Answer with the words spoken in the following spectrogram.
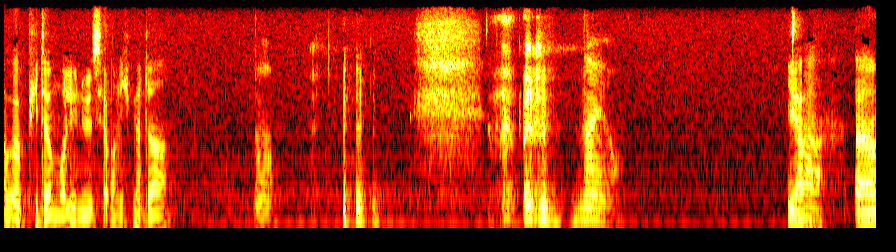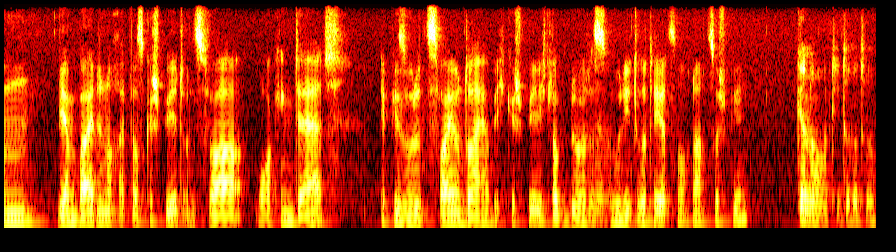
Aber Peter Molyneux ist ja auch nicht mehr da. Ja. naja. Ja, ähm, wir haben beide noch etwas gespielt und zwar Walking Dead. Episode 2 und 3 habe ich gespielt. Ich glaube, du hattest ja. nur die dritte jetzt noch nachzuspielen. Genau, die dritte.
